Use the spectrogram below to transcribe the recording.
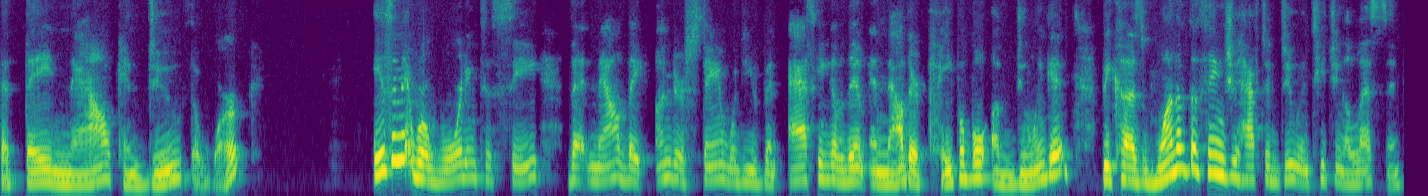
that they now can do the work? Isn't it rewarding to see that now they understand what you've been asking of them and now they're capable of doing it? Because one of the things you have to do in teaching a lesson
